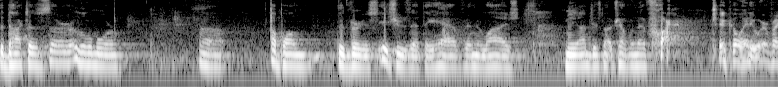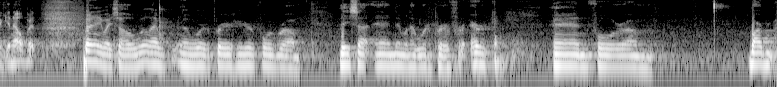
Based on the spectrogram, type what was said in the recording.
the doctors are a little more uh, up on the various issues that they have in their lives. Me, I'm just not traveling that far to go anywhere if I can help it. But anyway, so we'll have a word of prayer here for um, Lisa, and then we'll have a word of prayer for Eric. And for um, Barb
